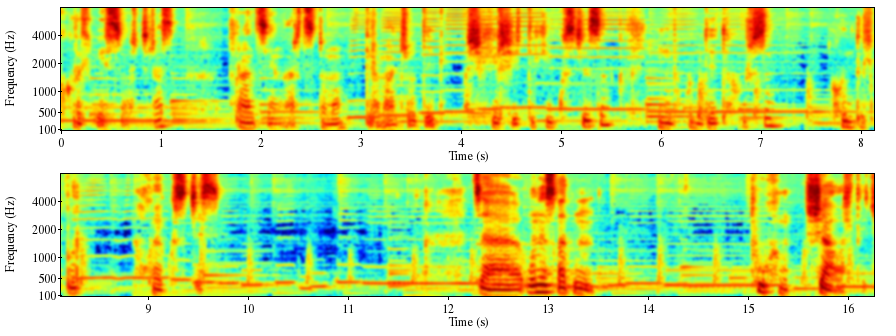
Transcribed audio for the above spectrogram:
охирол байсан учраас Францын ард түмэн германчуудыг маш ихээр шийтгэхийг хүсэжсэн. Энэ бүхэндээ тохирсон өхөн төлбөр авахыг хүсэжсэн. За үүнээс гадна түүхэн хөшөө авалт гэж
